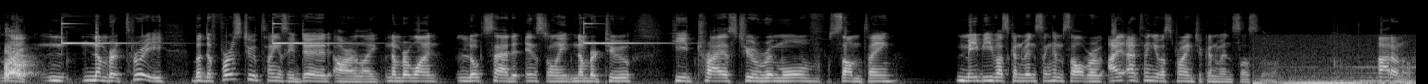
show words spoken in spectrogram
like n- number three. But the first two things he did are like number one looks at it instantly. Number two he tries to remove something. Maybe he was convincing himself or I, I think he was trying to convince us though I don't know.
